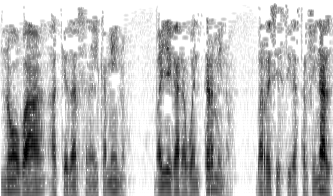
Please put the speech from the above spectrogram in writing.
no va a quedarse en el camino, va a llegar a buen término, va a resistir hasta el final.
